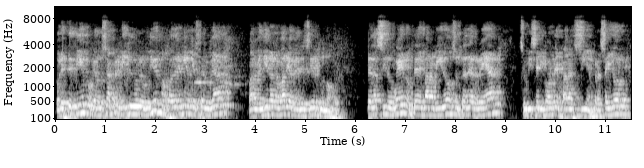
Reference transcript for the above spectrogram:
por este tiempo que nos has permitido reunirnos, Padre mío, en este lugar para venir a alabar y a bendecir tu nombre. Usted ha sido bueno, usted es maravilloso, usted es real, su misericordia para siempre. Señor,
